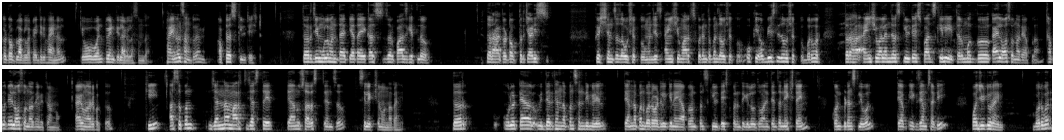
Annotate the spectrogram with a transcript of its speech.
कट ऑफ लागला काहीतरी फायनल किंवा वन ट्वेंटी लागला समजा. फायनल सांगतो मी आफ्टर स्किल टेस्ट तर जे मुलं म्हणतात की आता एकाच जर पास घेतलं तर हा कट ऑफ तर चाळीस क्वेश्चनचा जाऊ शकतो म्हणजेच ऐंशी मार्क्सपर्यंत पण जाऊ शकतो. ओके ऑब्विसली जाऊ शकतो बरोबर? तर हा ऐंशीवाल्यांनी जर स्किल टेस्ट पास केली तर मग काय लॉस होणार आहे आपला? आपला काही लॉस होणार नाही मित्रांनो. काय होणार फक्त? की असं पण ज्यांना मार्क्स जास्त आहेत त्यानुसारच त्यांचं सिलेक्शन होणार आहे. तर उलट त्या विद्यार्थ्यांना पण संधी मिळेल. त्यांना पण बरं वाटेल की नाही आपण पण स्किल टेस्टपर्यंत गेलो होतो आणि त्यांचा नेक्स्ट टाईम कॉन्फिडन्स लेवल त्या एक्झामसाठी पॉझिटिव्ह राहील. बरोबर?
